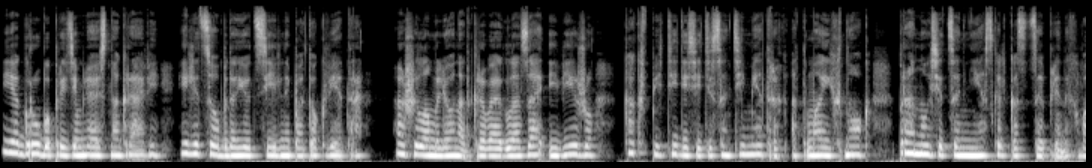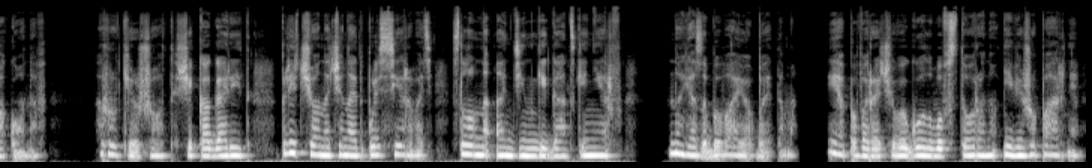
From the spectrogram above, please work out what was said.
Я грубо приземляюсь на гравий, и лицо обдает сильный поток ветра. Ошеломлен, открывая глаза, и вижу, как в 50 сантиметрах от моих ног проносится несколько сцепленных вагонов – Руки жжет, щека горит, плечо начинает пульсировать, словно один гигантский нерв. Но я забываю об этом. Я поворачиваю голову в сторону и вижу парня.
